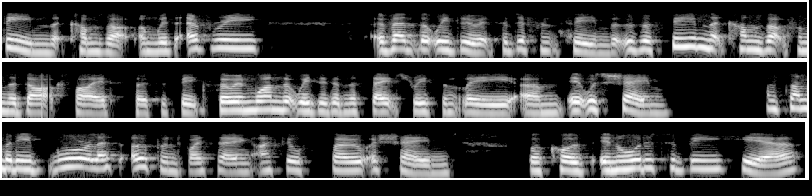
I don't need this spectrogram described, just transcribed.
theme that comes up, and with every event that we do, it's a different theme, but there's a theme that comes up from the dark side, so to speak. So, in one that we did in the States recently, um, it was shame. And somebody more or less opened by saying, I feel so ashamed because in order to be here,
